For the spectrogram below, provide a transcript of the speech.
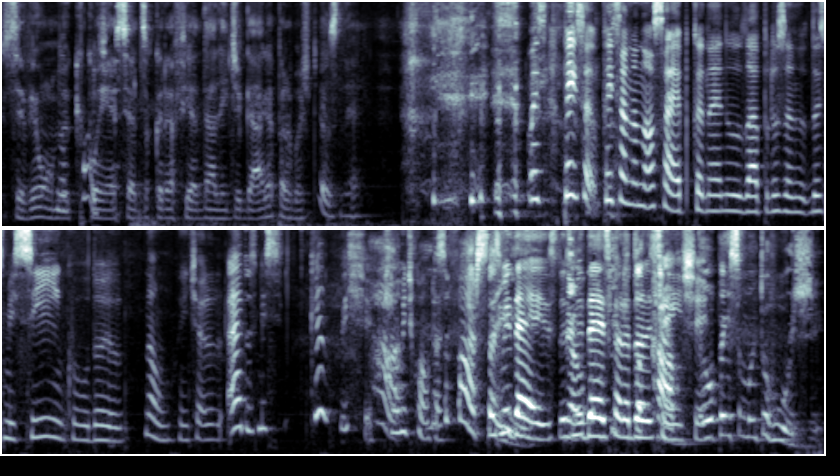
você vê um homem que pode. conhece a discografia da Lady Gaga, pelo amor de Deus, né? Mas pensa, pensa na nossa época, né? No, lá pros anos 2005, do... não, a gente era... É, 2005. porque, vixe, ah, de conta. Essa faixa 2010, 2010 para adolescente. Eu penso muito Ruge.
